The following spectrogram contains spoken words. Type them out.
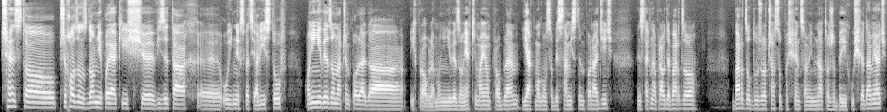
często przychodząc do mnie po jakichś e, wizytach e, u innych specjalistów, oni nie wiedzą na czym polega ich problem, oni nie wiedzą jaki mają problem, jak mogą sobie sami z tym poradzić, więc tak naprawdę bardzo bardzo dużo czasu poświęcam im na to, żeby ich uświadamiać.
